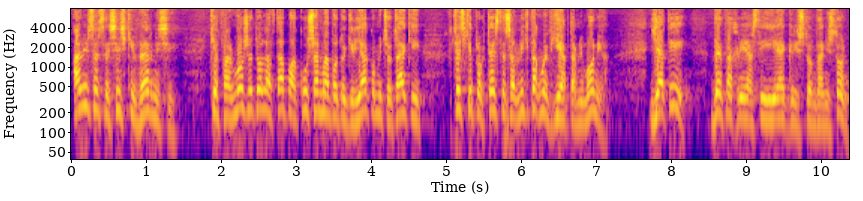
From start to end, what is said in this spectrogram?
αν είσαστε εσείς κυβέρνηση και εφαρμόσετε όλα αυτά που ακούσαμε από τον Κυριάκο Μητσοτάκη χτες και προχτές στη Θεσσαλονίκη, θα έχουμε βγει από τα μνημόνια. Γιατί δεν θα χρειαστεί η έγκριση των δανειστών;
